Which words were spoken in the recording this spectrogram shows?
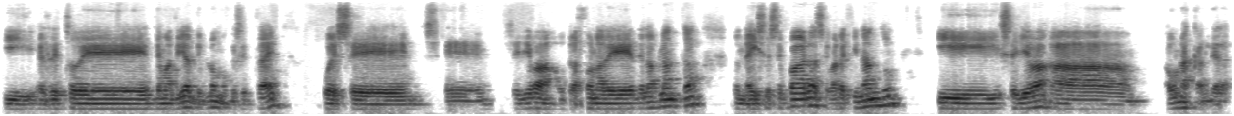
Y el resto de, material de plomo que se extrae pues se, lleva a otra zona de, la planta, donde ahí se separa, se va refinando y se lleva a, unas calderas.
